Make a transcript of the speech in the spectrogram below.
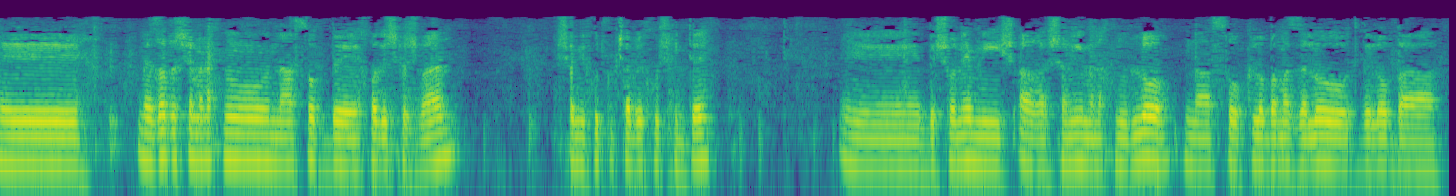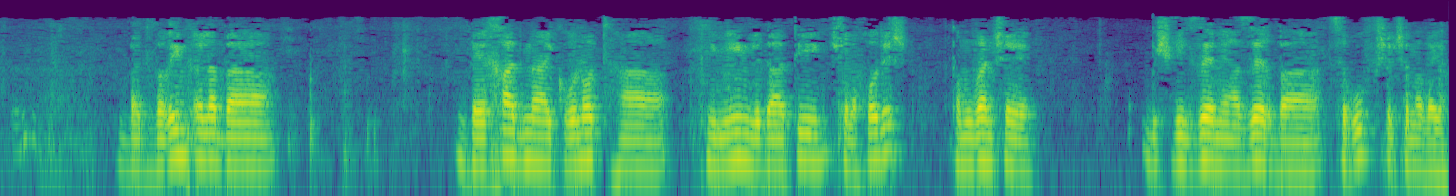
אה, בעזרת השם אנחנו נעסוק בחודש חשבן, שם ייחוד קודשה ורכוש שכינתה. אה, בשונה משאר השנים אנחנו לא נעסוק לא במזלות ולא בדברים, אלא. באחד מהעקרונות הפנימיים לדעתי של החודש. כמובן שבשביל זה נעזר בצירוף של שם הוויה.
